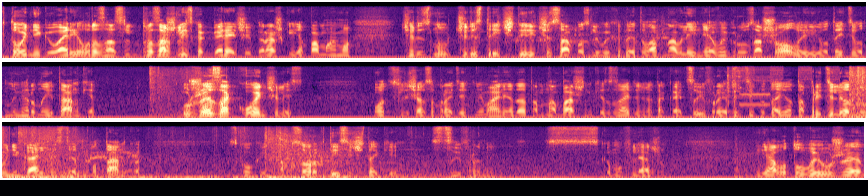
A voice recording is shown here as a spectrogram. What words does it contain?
кто ни говорил, разосли, разошлись как горячие пирожки. Я, по-моему, через, ну, через 3-4 часа после выхода этого обновления в игру зашел, и вот эти вот номерные танки уже закончились. Вот, если сейчас обратить внимание, да, там на башенке сзади у него такая цифра. Это типа дает определенную уникальность этому танку. Сколько их там? 40 тысяч таких с цифрами, с камуфляжем. Я вот, увы, уже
